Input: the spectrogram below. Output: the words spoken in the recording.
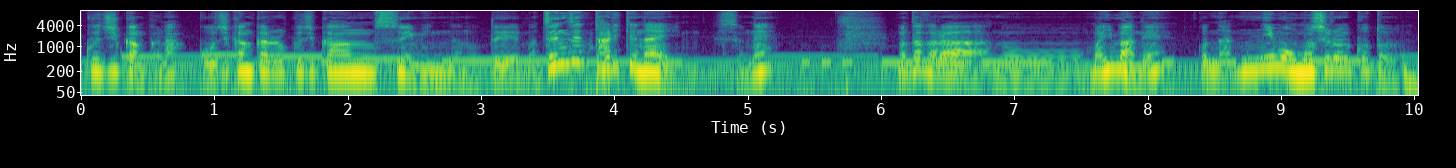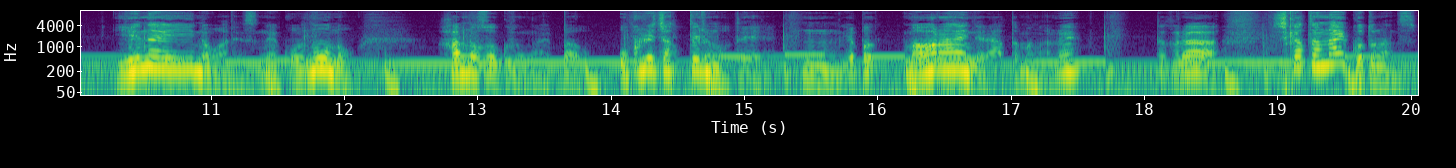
6時間かな。5時間から6時間睡眠なので、まあ、全然足りてないんですよね。まあ、だから、あのーまあ、今ね、こう何にも面白いこと言えないのはですね、こう脳の反応速度がやっぱ遅れちゃってるので、うん、やっぱ回らないんだよね、頭がね。だから、仕方ないことなんです。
